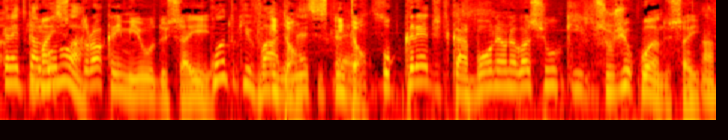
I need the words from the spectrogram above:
crédito de carbono mas lá. troca em miúdo isso aí. Quanto que vale, então, né, esses Então, créditos? o crédito de carbono é um negócio que surgiu quando isso aí? Ah,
